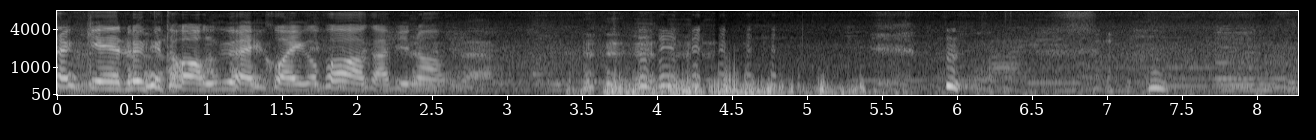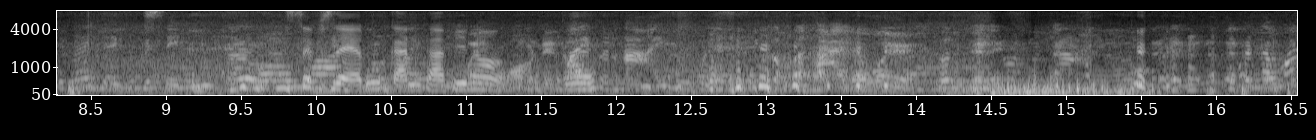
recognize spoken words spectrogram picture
สังเกตเบางทองเอื่อยคอยก็พ่อค่ะพี่น้อง แสบๆกันค่ะพี่น้องเว้ยตายแล้วเว้ยเป็นละมา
